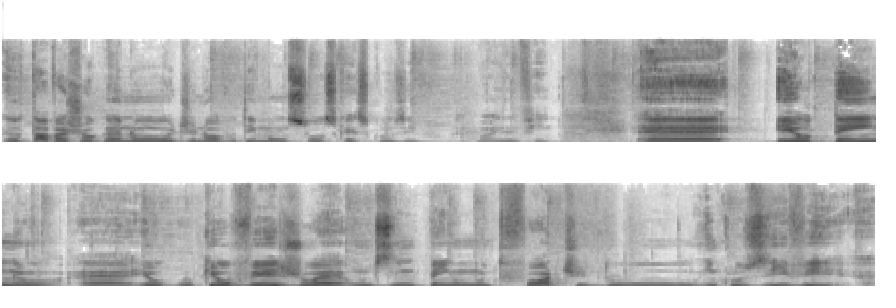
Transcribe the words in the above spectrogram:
Eu tava jogando de novo Demon Souls, que é exclusivo mas enfim. É, eu tenho. É, eu, o que eu vejo é um desempenho muito forte do. Inclusive, é,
